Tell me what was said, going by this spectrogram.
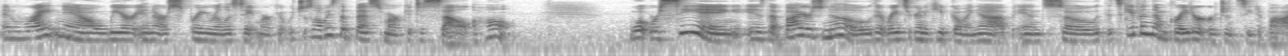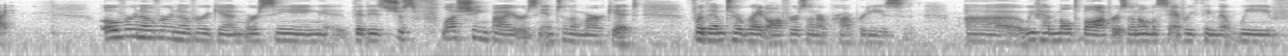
And right now we are in our spring real estate market, which is always the best market to sell a home. What we're seeing is that buyers know that rates are going to keep going up, and so it's given them greater urgency to buy. Over and over and over again, we're seeing that it's just flushing buyers into the market for them to write offers on our properties uh, we've had multiple offers on almost everything that we've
